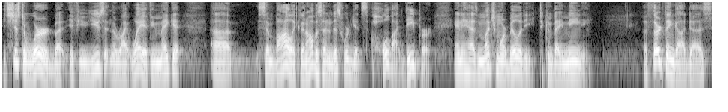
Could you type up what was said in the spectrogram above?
it's just a word, but if you use it in the right way, if you make it uh, symbolic, then all of a sudden this word gets a whole lot deeper and it has much more ability to convey meaning. A third thing God does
